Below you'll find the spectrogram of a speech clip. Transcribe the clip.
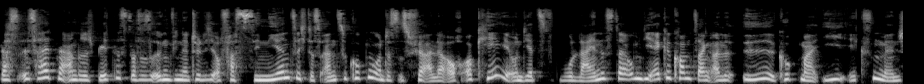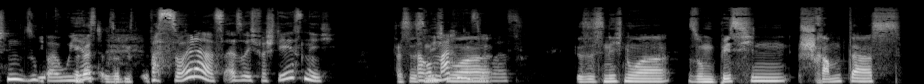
das ist halt eine andere Spezies. Das ist irgendwie natürlich auch faszinierend, sich das anzugucken und das ist für alle auch okay. Und jetzt, wo Linus da um die Ecke kommt, sagen alle, äh, guck mal, i, Echsenmenschen, super weird. Also Was soll das? Also ich verstehe es nicht. Das ist Warum nicht machen nur, sowas? Das ist nicht nur so ein bisschen schrammt das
